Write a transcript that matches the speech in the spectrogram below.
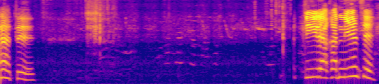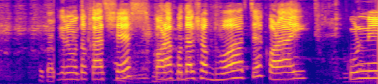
রাতে। টি রাখার নিয়েছে। আজকের মতো কাজ শেষ। কড়া কোদাল সব ধোয়া হচ্ছে কড়াই কুর্নি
